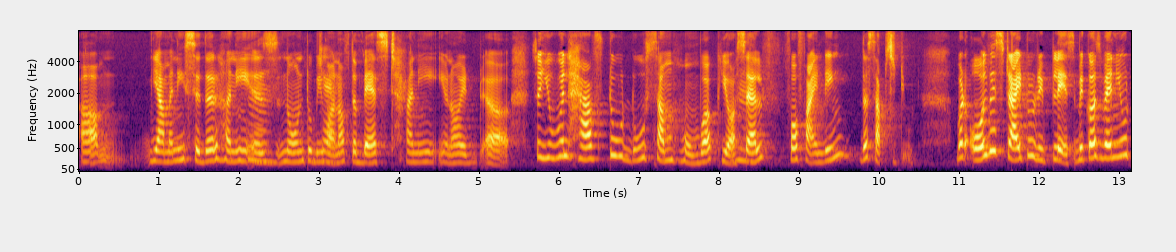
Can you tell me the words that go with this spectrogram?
Um, Yamani Sidr honey hmm. is known to be one of the best honey. You know, it, uh, so you will have to do some homework yourself hmm. for finding the substitute. But always try to replace because when you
